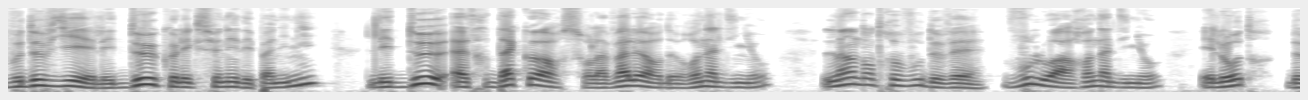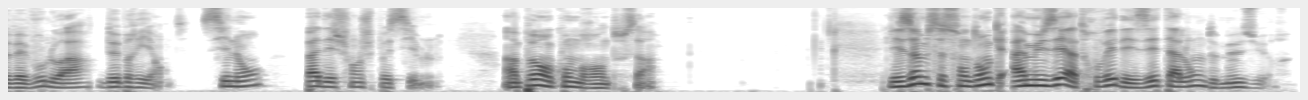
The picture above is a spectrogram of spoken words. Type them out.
Vous deviez les deux collectionner des panini, les deux être d'accord sur la valeur de Ronaldinho, l'un d'entre vous devait vouloir Ronaldinho et l'autre devait vouloir De Brillante. Sinon, pas d'échange possible. Un peu encombrant tout ça. Les hommes se sont donc amusés à trouver des étalons de mesure,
